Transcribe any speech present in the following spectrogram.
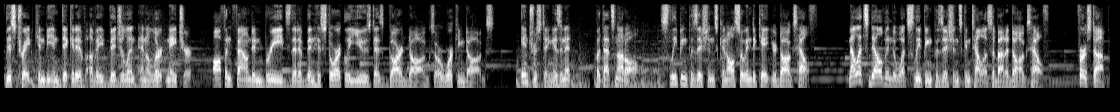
This trait can be indicative of a vigilant and alert nature, often found in breeds that have been historically used as guard dogs or working dogs. Interesting, isn't it? But that's not all. Sleeping positions can also indicate your dog's health. Now let's delve into what sleeping positions can tell us about a dog's health. First up,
